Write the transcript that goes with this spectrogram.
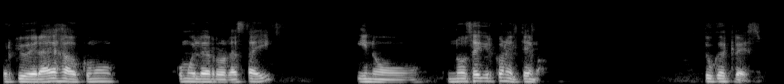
porque hubiera dejado como, como el error hasta ahí y no, no seguir con el tema. ¿Tú qué crees?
